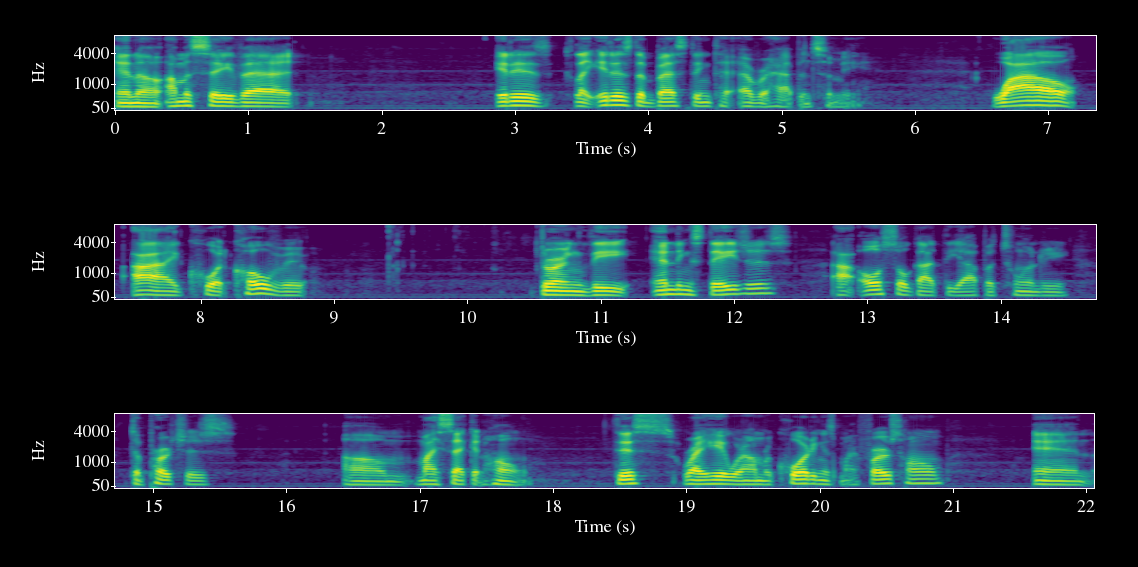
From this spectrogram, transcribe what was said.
And uh, I'm gonna say that it is like it is the best thing to ever happen to me. While I caught COVID, during the ending stages, I also got the opportunity to purchase um, my second home. This right here, where I'm recording, is my first home, and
